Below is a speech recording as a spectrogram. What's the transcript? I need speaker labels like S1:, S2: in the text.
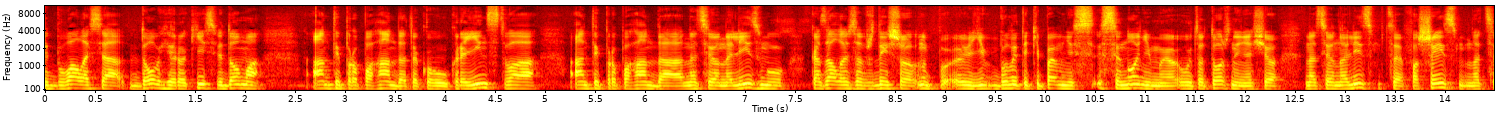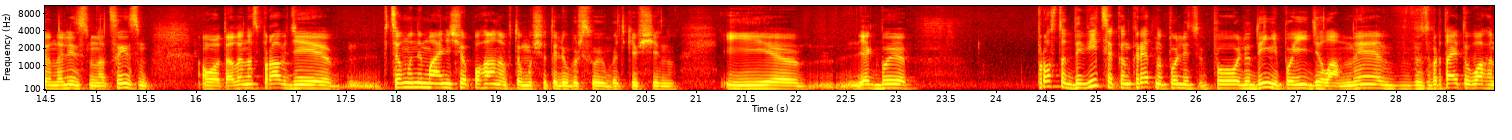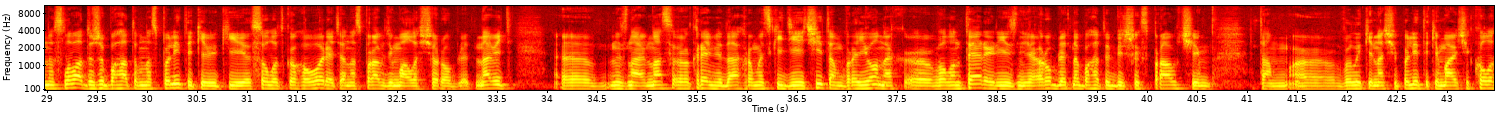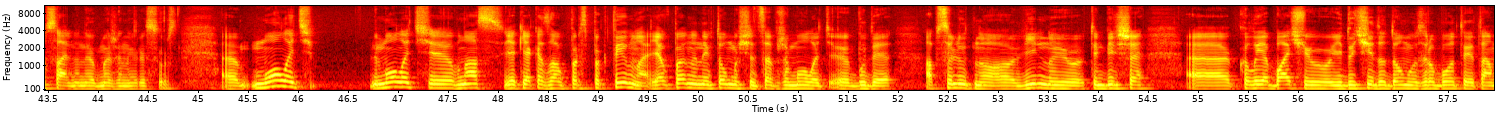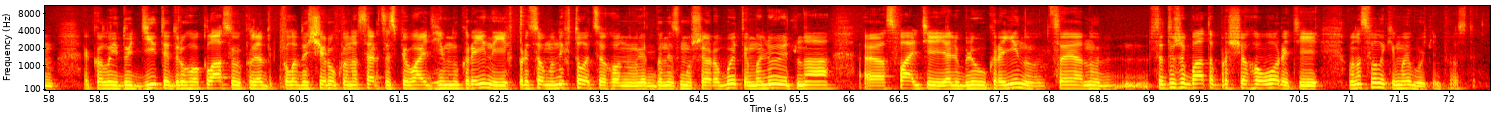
S1: відбувалася довгі роки свідома антипропаганда такого українства, антипропаганда націоналізму. Казалось завжди, що ну були такі певні синоніми утотожнення, що націоналізм це фашизм, націоналізм, нацизм. От, але насправді в цьому немає нічого поганого, в тому, що ти любиш свою батьківщину. І якби. Просто дивіться конкретно по, по людині, по її ділам. Не звертайте увагу на слова. Дуже багато в нас політиків, які солодко говорять, а насправді мало що роблять. Навіть е, не знаю, в нас окремі да, громадські діячі там в районах, е, волонтери різні роблять набагато більших справ, чим там е, великі наші політики, маючи колосально необмежений ресурс. Молодь. Молодь е, в нас, як я казав, перспективна. Я впевнений в тому, що це вже молодь е, буде абсолютно вільною. Тим більше, е, коли я бачу, йдучи додому з роботи, там коли йдуть діти другого класу, кладучи руку на серце, співають гімн України. Їх при цьому ніхто цього ну якби не змушує робити. Малюють на асфальті Я люблю Україну. Це ну це дуже багато про що говорить, і у нас велике майбутнє просто.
